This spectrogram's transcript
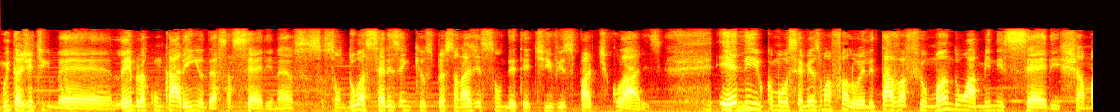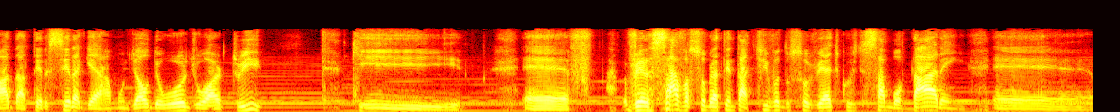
muita gente é, lembra com carinho dessa série, né? São duas séries em que os personagens são detetives particulares. Ele, como você mesma falou, ele estava filmando uma minissérie chamada A Terceira Guerra Mundial, The World War III, que é, versava sobre a tentativa dos soviéticos de sabotarem é,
